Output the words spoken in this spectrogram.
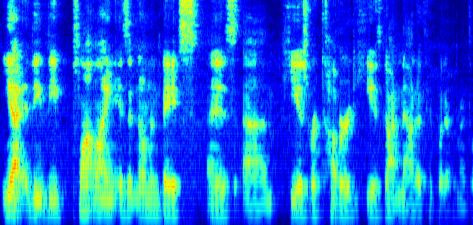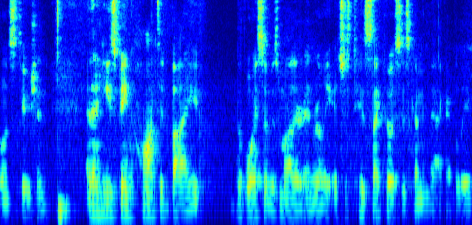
yeah, the the plot line is that Norman Bates is um he is recovered, he has gotten out of whatever mental institution, and then he's being haunted by the voice of his mother, and really it's just his psychosis coming back, I believe.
